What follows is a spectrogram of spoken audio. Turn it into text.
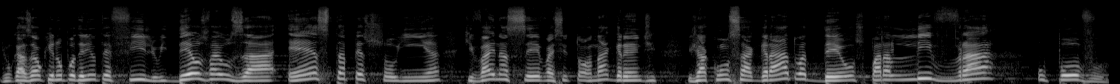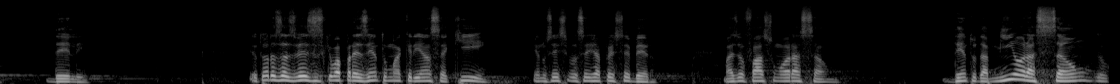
de um casal que não poderiam ter filho, e Deus vai usar esta pessoinha que vai nascer, vai se tornar grande, já consagrado a Deus para livrar o povo dele. Eu todas as vezes que eu apresento uma criança aqui, eu não sei se vocês já perceberam, mas eu faço uma oração. Dentro da minha oração, eu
